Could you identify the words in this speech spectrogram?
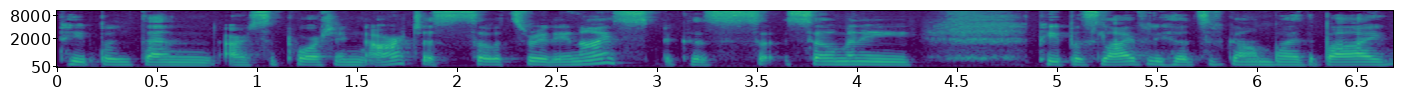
people then are supporting artists. So it's really nice because so many people's livelihoods have gone by the by.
